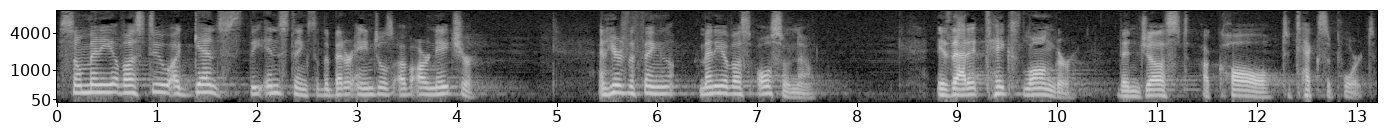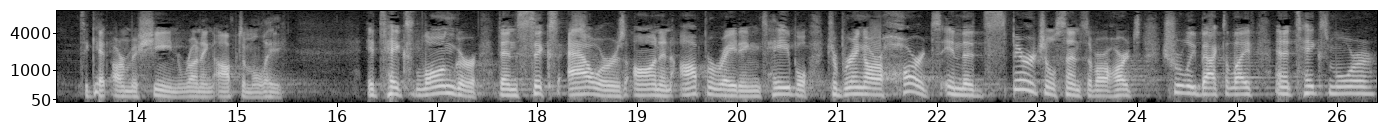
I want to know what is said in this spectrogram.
so many of us do against the instincts of the better angels of our nature. And here's the thing many of us also know is that it takes longer than just a call to tech support to get our machine running optimally. It takes longer than six hours on an operating table to bring our hearts, in the spiritual sense of our hearts, truly back to life. And it takes more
